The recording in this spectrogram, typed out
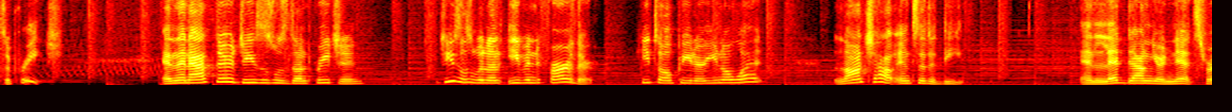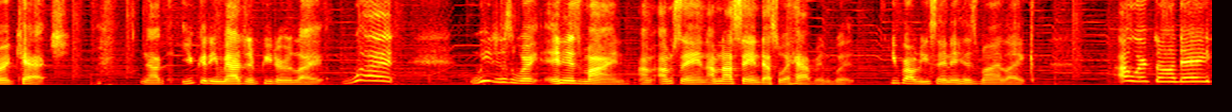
to preach. And then after Jesus was done preaching, Jesus went even further. He told Peter, you know what? Launch out into the deep and let down your nets for a catch. now, you could imagine Peter like, what? We just were in his mind. I'm, I'm saying, I'm not saying that's what happened, but he probably saying in his mind, like, I worked all day,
